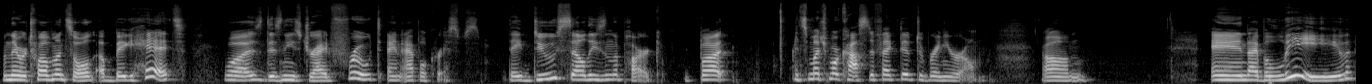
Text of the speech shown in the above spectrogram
when they were 12 months old, a big hit was Disney's dried fruit and apple crisps. They do sell these in the park, but it's much more cost effective to bring your own. Um, and I believe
